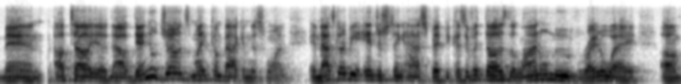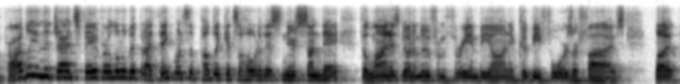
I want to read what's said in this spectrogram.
Man, I'll tell you now. Daniel Jones might come back in this one, and that's going to be an interesting aspect because if it does, the line will move right away. Um, probably in the Giants' favor a little bit, but I think once the public gets a hold of this near Sunday, the line is going to move from three and beyond. It could be fours or fives, but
